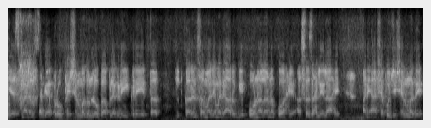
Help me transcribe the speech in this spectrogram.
येस मॅडम सगळ्या प्रोफेशन मधून लोक आपल्याकडे इकडे येतात. कारण समाजामध्ये आरोग्य कोणाला नको आहे असं झालेलं आहे. आणि अशा पोझिशनमध्ये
